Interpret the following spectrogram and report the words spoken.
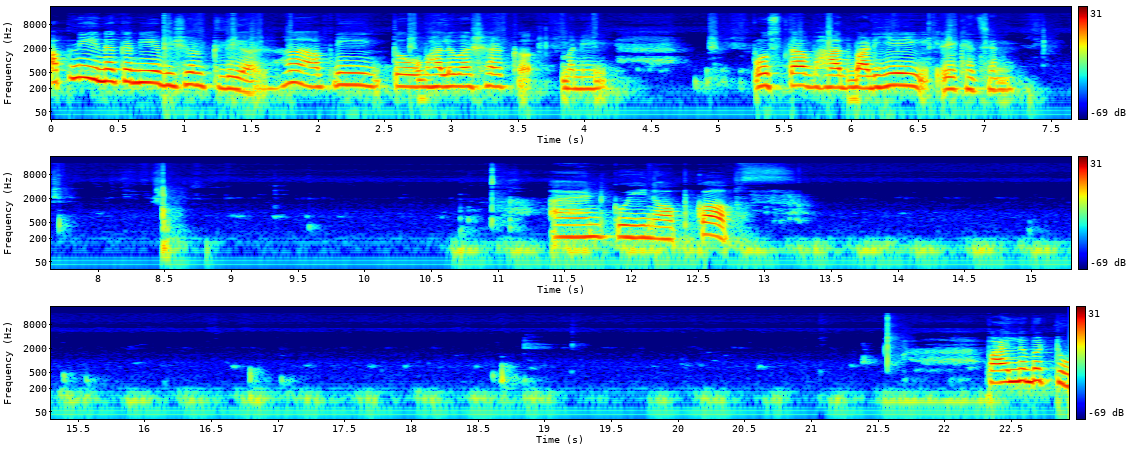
আপনি এনাকে নিয়ে ভীষণ ক্লিয়ার হ্যাঁ আপনি তো ভালোবাসার মানে প্রস্তাব হাত বাড়িয়েই রেখেছেন। And queen of cups pile number two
